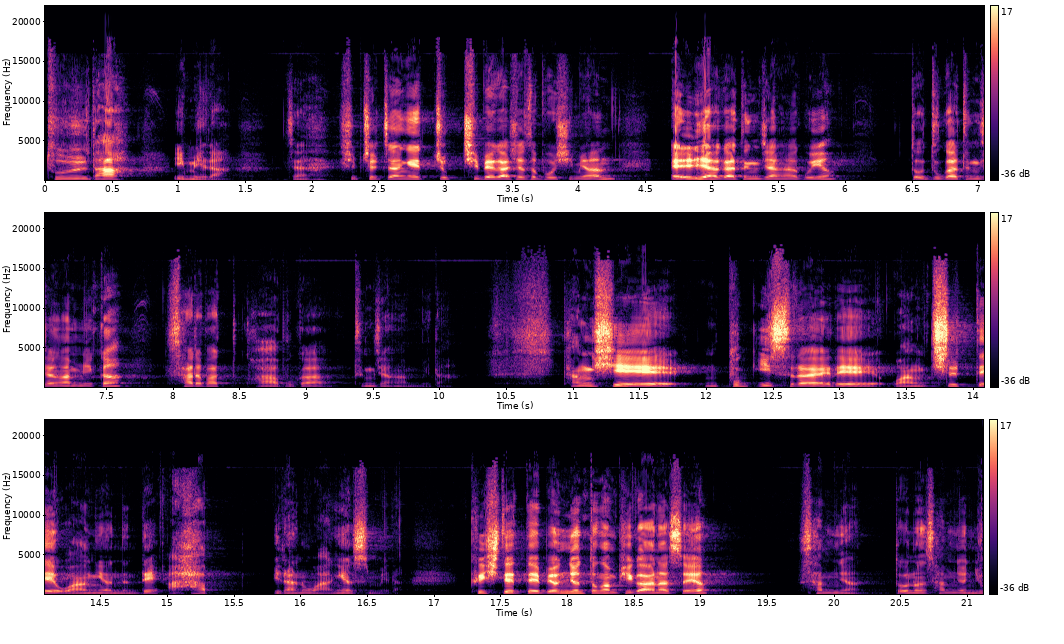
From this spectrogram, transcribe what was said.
둘 다입니다. 자, 17장에 쭉 집에 가셔서 보시면 엘리야가 등장하고요. 또 누가 등장합니까? 사르밧 과부가 등장합니다. 당시에 북이스라엘의 왕 7대 왕이었는데 아합이라는 왕이었습니다. 그 시대 때 몇 년 동안 비가 안 왔어요? 3년 또는 3년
